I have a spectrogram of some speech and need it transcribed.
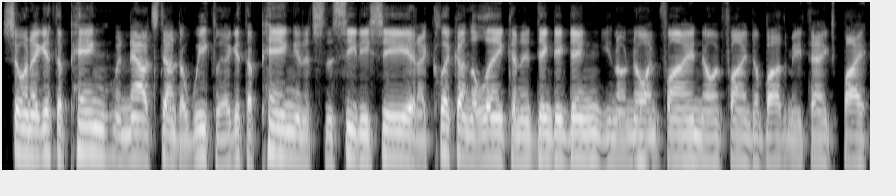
So when I get the ping, when now it's down to weekly, I get the ping and it's the CDC and I click on the link and then ding ding ding, you know, no I'm mm-hmm. fine, no I'm fine, don't bother me, thanks, bye.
